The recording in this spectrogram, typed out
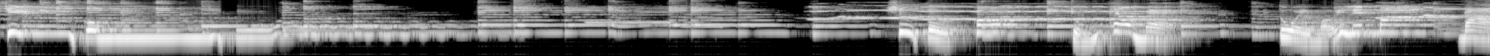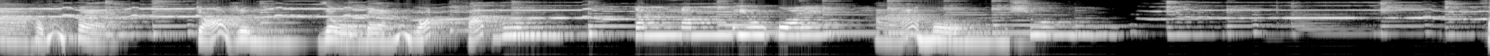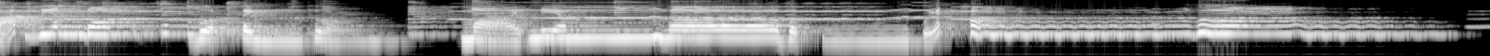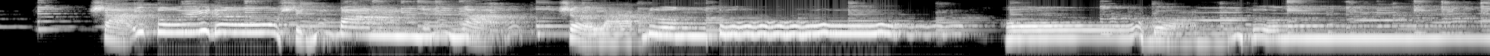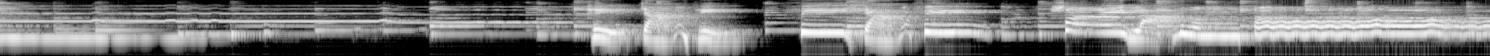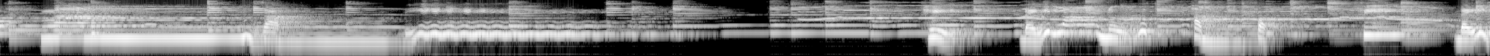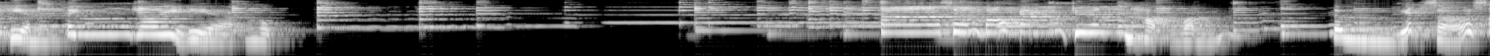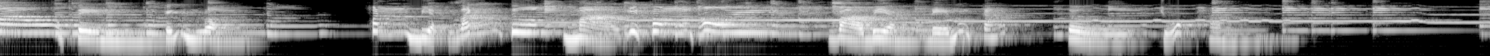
chim cùng hú. Sư tử con, chúng theo mẹ, tuổi mới lên ba, đà hống khỏe, chó rừng dầu bén gót pháp vương, trăm năm yêu quay há mồm xuông pháp viên đôn vượt tình thường, mọi niềm ngờ vực quyết không vương. Sải tôi đâu xính ban nhân ngã sợ lạc đường tu. Hồ đoàn thương. Thì chẳng thì phi chẳng phi, sai lạc đường tơ. Đẩy la nữ thành phật. Phi đẩy thiền tinh rơi địa ngục. Ta sớm bao năm chuyên học vấn. Từng viết sở sao tìm kính luận. Phân biệt danh tương mãi không thôi. Vào biển đếm cát từ chuốc hành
